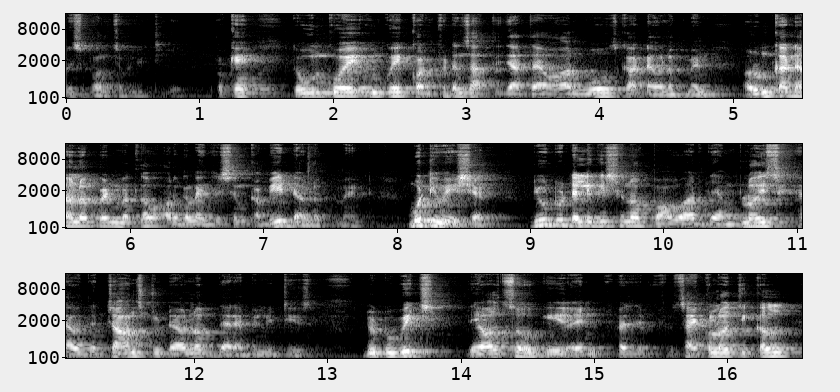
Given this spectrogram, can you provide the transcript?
responsibility okay तो उनको उनको एक कॉन्फिडेंस आते जाता है और वो उसका डेवलपमेंट और उनका डेवलपमेंट मतलब ऑर्गेनाइजेशन का भी development motivation Due to delegation of power, the employees have the chance to develop their abilities, due to which they also gain psychological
